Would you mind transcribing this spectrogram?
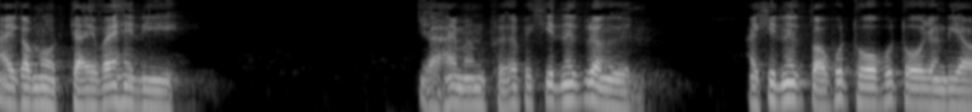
ห้กำหนดใจไว้ให้ดี อย่าให้มันเผลอไปคิดนึกเรื่องอื่น ให้คิดนึกต่อพุทโธพุทโธอย่างเดียว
